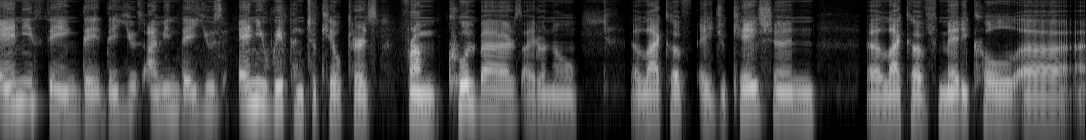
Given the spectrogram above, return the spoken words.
anything they, they use i mean they use any weapon to kill kurds from kulbars i don't know a lack of education a lack of medical uh, uh,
